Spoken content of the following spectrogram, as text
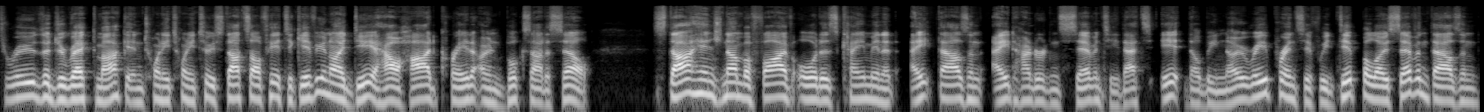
through the direct market in 2022. Starts off here to give you an idea how hard creator-owned books are to sell Starhenge number five orders came in at 8,870. That's it. There'll be no reprints. If we dip below 7,000,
